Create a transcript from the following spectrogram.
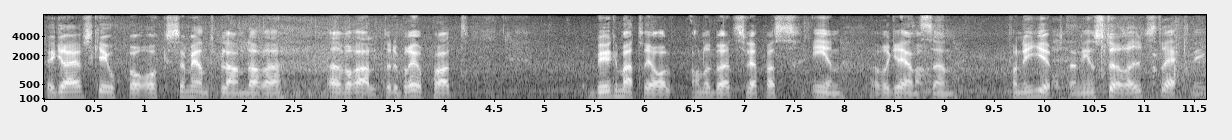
Det är grävskopor och cementblandare överallt och det beror på att byggmaterial har nu börjat släppas in över gränsen från Egypten i en större utsträckning.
